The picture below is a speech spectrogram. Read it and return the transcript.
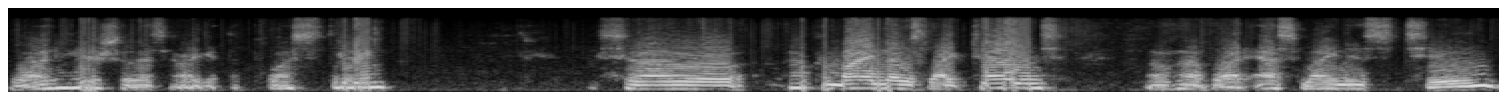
1 here, so that's how I get the plus 3. So I'll combine those like terms. I'll have what, s minus 2,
